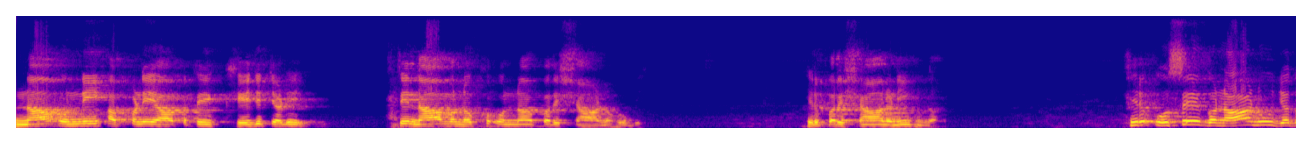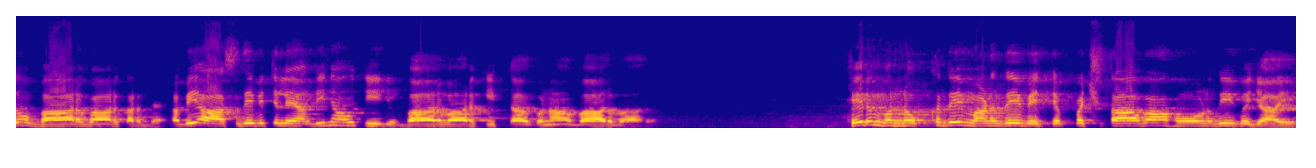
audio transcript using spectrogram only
ਨਾ ਉਨੀ ਆਪਣੇ ਆਪ ਤੇ ਖਿਜ ਚੜੇ ਤੇ ਨਾ ਮਨੁੱਖ ਉਨਾ ਪਰੇਸ਼ਾਨ ਹੋਵੇ ਫਿਰ ਪਰੇਸ਼ਾਨ ਨਹੀਂ ਹੁੰਦਾ। ਫਿਰ ਉਸੇ ਗੁਨਾਹ ਨੂੰ ਜਦੋਂ ਬਾਰ-ਬਾਰ ਕਰਦਾ, ਅਭਿਆਸ ਦੇ ਵਿੱਚ ਲਿਆਂਦੀ ਨਾ ਉਹ ਚੀਜ਼ ਬਾਰ-ਬਾਰ ਕੀਤਾ ਗੁਨਾਹ ਬਾਰ-ਬਾਰ ਫਿਰ ਮਨੁੱਖ ਦੇ ਮਨ ਦੇ ਵਿੱਚ ਪਛਤਾਵਾ ਹੋਣ ਦੀ ਬਜਾਏ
